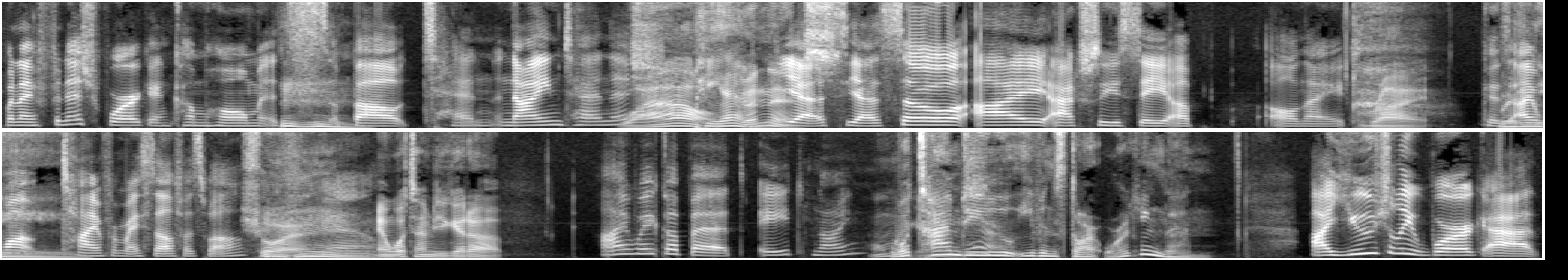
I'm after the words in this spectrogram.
when I finish work and come home, it's mm-hmm. about 10, 9, 10 ish. Wow. PM. Goodness. Yes, yes. So I actually stay up all night Right. because I want time for myself as well. Sure. Mm-hmm. Yeah. And what time do you get up? I wake up at 8, 9. Oh my What time do you even start working then? I usually work at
